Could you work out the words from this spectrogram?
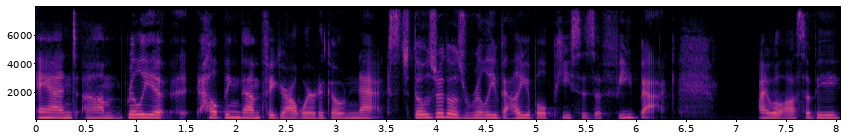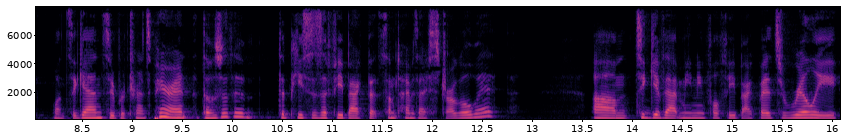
and um, really uh, helping them figure out where to go next. Those are those really valuable pieces of feedback. I will also be, once again, super transparent. Those are the, the pieces of feedback that sometimes I struggle with um, to give that meaningful feedback, but it's really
